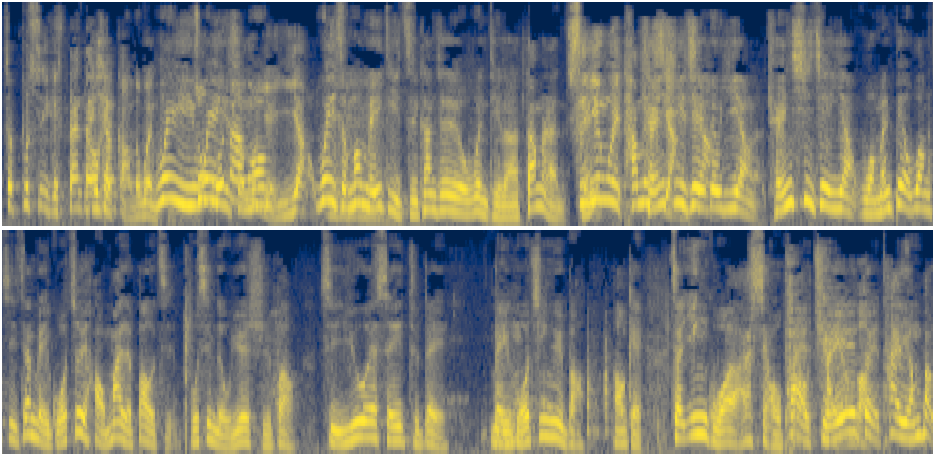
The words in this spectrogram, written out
这不是一个单单香港的问题。为为什么也一样？为什么媒体只看这个问题呢？当然是因为他们全世界都一样了，全世界一样。我们不要忘记，在美国最好卖的报纸不是《纽约时报》，是《USA Today》。美国《金日报》OK，在英国啊，小报绝对《太阳报》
